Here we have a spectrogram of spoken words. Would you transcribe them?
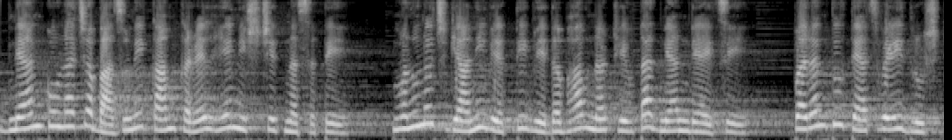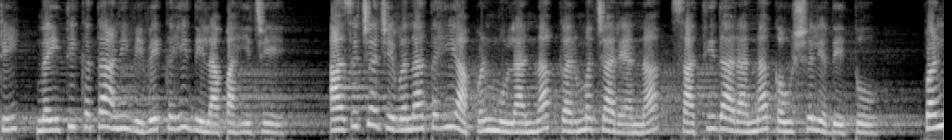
ज्ञान कोणाच्या बाजूने काम करेल हे निश्चित नसते. म्हणूनच ज्ञानी व्यक्ती भेदभाव न ठेवता ज्ञान द्यायचे. परंतु त्याचवेळी दृष्टी नैतिकता आणि विवेकही दिला पाहिजे. आजच्या जीवनातही आपण मुलांना कर्मचाऱ्यांना साथीदारांना कौशल्य देतो. पण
